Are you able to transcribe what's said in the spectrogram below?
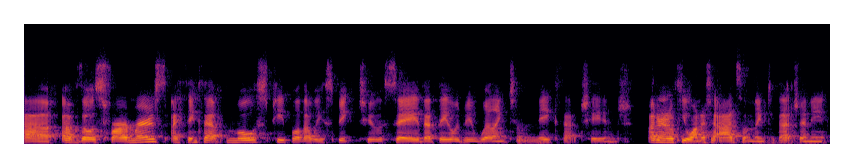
uh, of those farmers, I think that most people that we speak to say that they would be willing to make that change. I don't know if you wanted to add something to that, Jenny.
